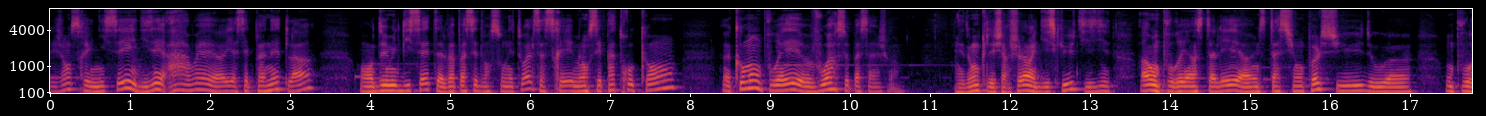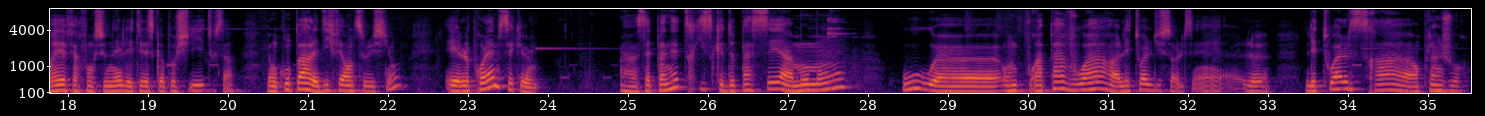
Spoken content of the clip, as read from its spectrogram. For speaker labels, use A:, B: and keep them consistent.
A: Les gens se réunissaient et disaient Ah ouais, euh, il y a cette planète là. En 2017, elle va passer devant son étoile. Ça serait, mais on ne sait pas trop quand. Euh, comment on pourrait euh, voir ce passage quoi? Et donc les chercheurs ils discutent, ils se disent Ah, on pourrait installer une station pôle Sud ou on pourrait faire fonctionner les télescopes au Chili, tout ça. Et on compare les différentes solutions. Et le problème, c'est que cette planète risque de passer à un moment où euh, on ne pourra pas voir l'étoile du sol. L'étoile sera en plein jour.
